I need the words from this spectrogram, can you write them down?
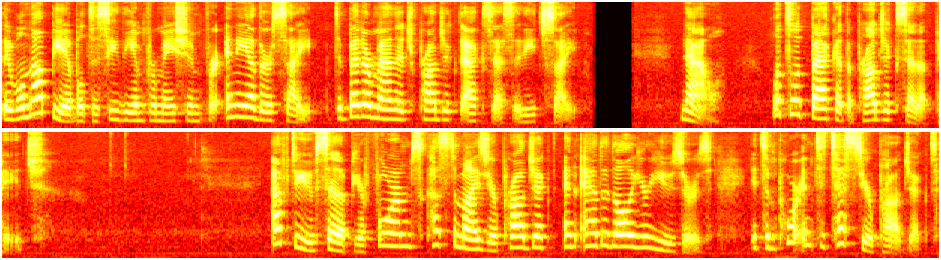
They will not be able to see the information for any other site to better manage project access at each site. Now, let's look back at the project setup page. After you've set up your forms, customized your project, and added all your users, it's important to test your project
